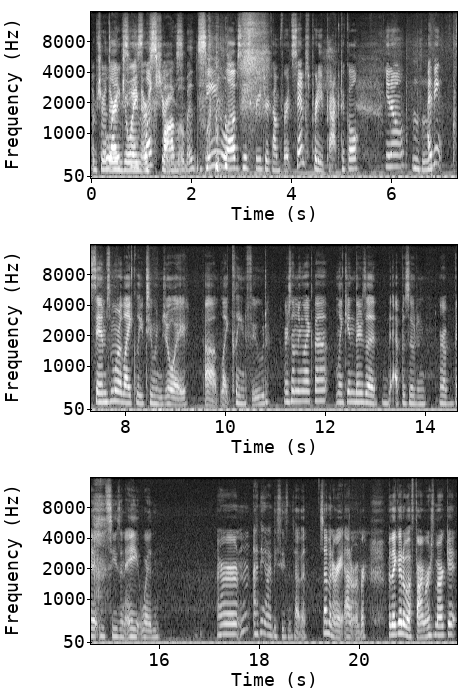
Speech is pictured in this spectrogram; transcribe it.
I'm sure they're enjoying their spa moments. Dean loves his creature comforts. Sam's pretty practical, you know. Mhm. I think Sam's more likely to enjoy, um, like clean food or something like that. Like in there's a episode in or a bit in season eight when, or mm, I think it might be season seven, seven or eight. I don't remember. Where they go to a farmer's market.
